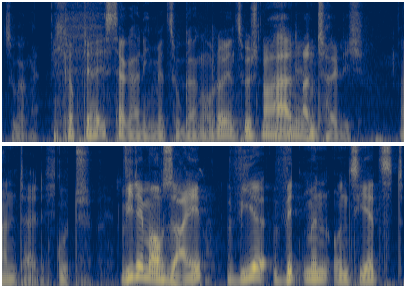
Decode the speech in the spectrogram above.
zugange. Ich glaube, der ist ja gar nicht mehr zugange, oder? Inzwischen? Ah, anteilig. Anteilig, gut. Wie dem auch sei, wir widmen uns jetzt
